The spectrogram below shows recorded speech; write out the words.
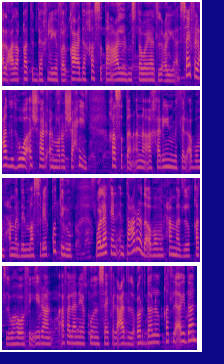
العلاقات الداخلية في القاعدة خاصة على المستويات العليا. سيف العدل هو أشهر المرشحين خاصة أن آخرين مثل أبو محمد المصري قتلوا. ولكن إن تعرض أبو محمد للقتل وهو في إيران أفلن يكون سيف العدل عرضة للقتل أيضا؟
